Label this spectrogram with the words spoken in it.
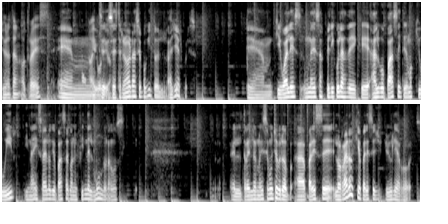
Jonathan, otra vez. Em, se, estrenó ahora hace poquito, el- ayer por eso. Em, que igual es una de esas películas de que algo pasa y tenemos que huir y nadie sabe lo que pasa con el fin del mundo, una cosa así. El tráiler no dice mucho, pero aparece. Lo raro es que aparece Julia Roberts.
